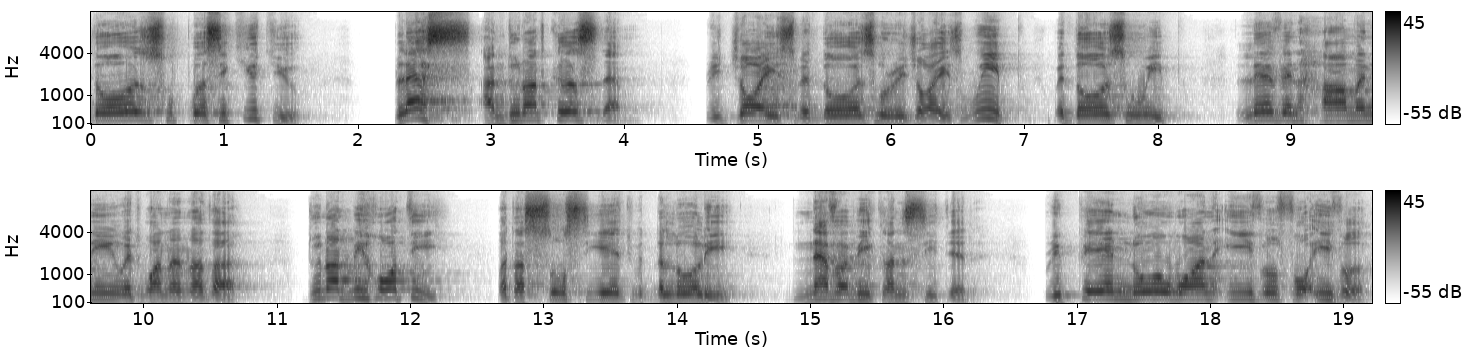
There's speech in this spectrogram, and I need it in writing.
those who persecute you. Bless and do not curse them. Rejoice with those who rejoice. Weep with those who weep. Live in harmony with one another. Do not be haughty, but associate with the lowly. Never be conceited Repay no one evil for evil.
